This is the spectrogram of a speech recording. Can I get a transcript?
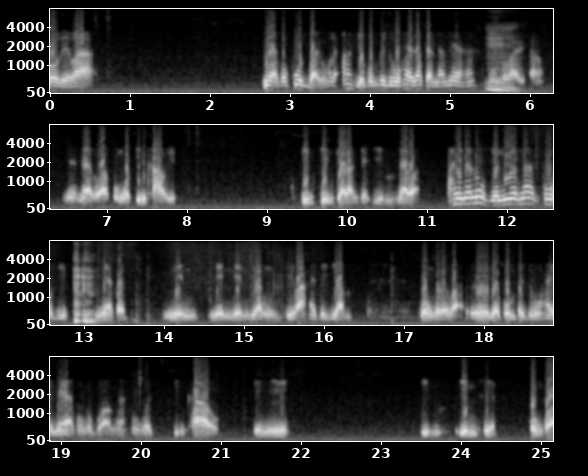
ก็เลยว่า แม่ก็พูดบ่อยผมก็เลยอ้าวเดี๋ยวผมไปดูให้แล้วกันนะแม่ฮะผมก็ว่าอ้าวแม่แม่ก็ว่าผมก็กินข้าวอีก กินกินกำลังจะอิ่มแม่ว่าไปนะลูกอย่าลืมนะพูดอีกเนี่ยก็เน้นเน้นเน้นเรื่องที่ว่าให้ไปเยี่ยม ผมก็เลยว่าเออเดี๋ยวผมไปดูให้แม่ผมก็บอกนะผมก็กินข้าวทีนี้อิ่มอิ่มเสร็จผมก็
